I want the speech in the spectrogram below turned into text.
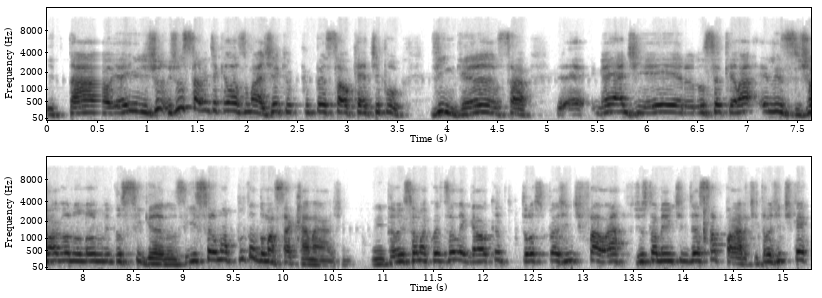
e tal. E aí, ju justamente aquelas magias que, que, o pessoal quer, tipo, vingança, é, ganhar dinheiro, não sei o que lá, eles jogam no nome dos ciganos. Isso é uma puta de uma sacanagem. Então, isso é uma coisa legal que eu trouxe para a gente falar justamente dessa parte. Então, a gente quer,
